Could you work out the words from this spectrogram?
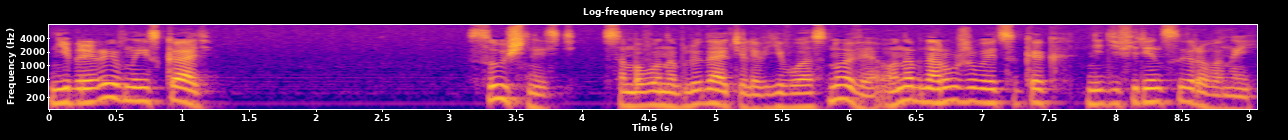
непрерывно искать сущность самого наблюдателя в его основе, он обнаруживается как недифференцированный,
